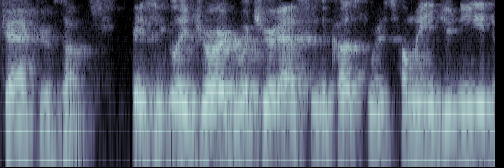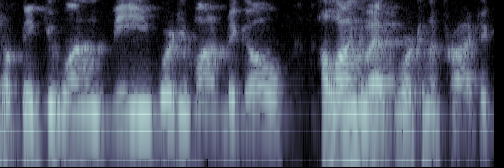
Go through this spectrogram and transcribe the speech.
Jack, your thoughts? Basically, George, what you're asking the customer is how many do you need? How big do you want them to be? Where do you want them to go? How long do I have to work on the project?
